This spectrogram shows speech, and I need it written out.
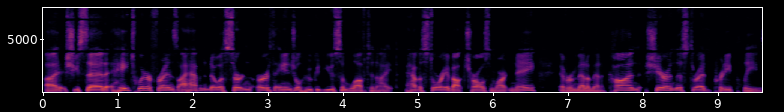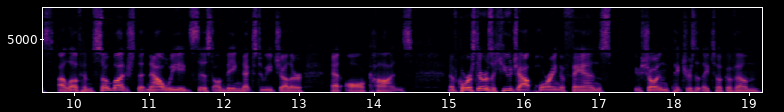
Uh, she said, Hey, Twitter friends, I happen to know a certain Earth angel who could use some love tonight. I have a story about Charles Martinet. Ever met him at a con? Share in this thread, pretty please. I love him so much that now we insist on being next to each other at all cons. And of course, there was a huge outpouring of fans showing pictures that they took of him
